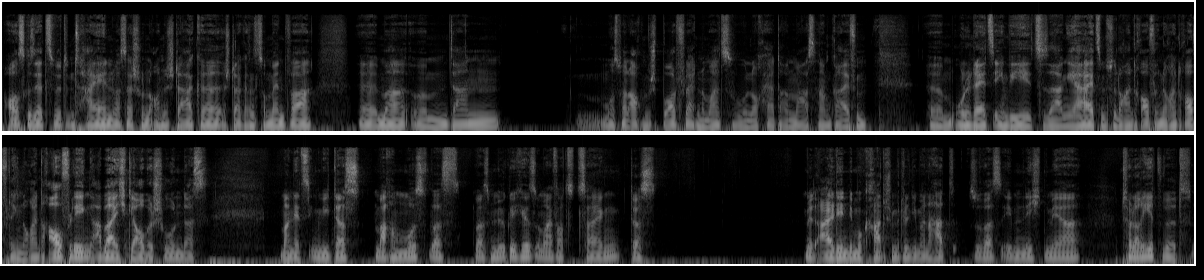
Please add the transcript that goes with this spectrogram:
ausgesetzt wird in Teilen, was ja schon auch ein starke, starkes Instrument war, äh, immer, ähm, dann muss man auch im Sport vielleicht nochmal zu noch härteren Maßnahmen greifen. Ähm, ohne da jetzt irgendwie zu sagen, ja, jetzt müssen wir noch einen drauflegen, noch einen drauflegen, noch einen drauflegen. Aber ich glaube schon, dass man jetzt irgendwie das machen muss, was, was möglich ist, um einfach zu zeigen, dass mit all den demokratischen Mitteln, die man hat, sowas eben nicht mehr toleriert wird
